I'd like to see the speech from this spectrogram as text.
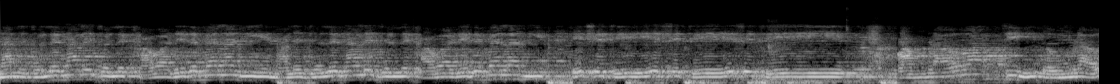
নালে ঝোলে নালে ঝোলে খাবারের মেলা নিয়ে নালে ঝোলে নালে ঝোলে খাবারের মেলা নিয়ে। এসেছে এসেছে এসেছে। আমরাও আছি, তোমরাও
